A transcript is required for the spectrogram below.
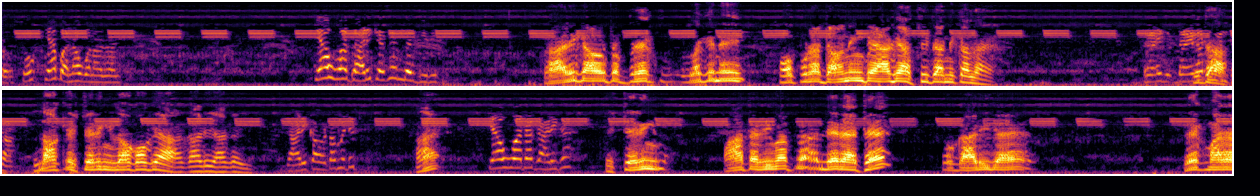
तो, तो क्या बना बना था? क्या हुआ? गाड़ी कैसे अंदर गिरी? गाड़ी का वो तो ब्रेक लगे नहीं और पूरा डाउनिंग पे आ गया सीधा निकला है। सीधा। लॉक स्टेयरिंग लॉक हो गया गाड़ी आ गई। गाड़ी का ऑटोमेटिक हाँ? क्या हुआ था गाड़ी का? स्टेयरिंग वहाँ तो रिवर्स ले रहे थे तो गाड़ी जो है ब्रेक मारा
